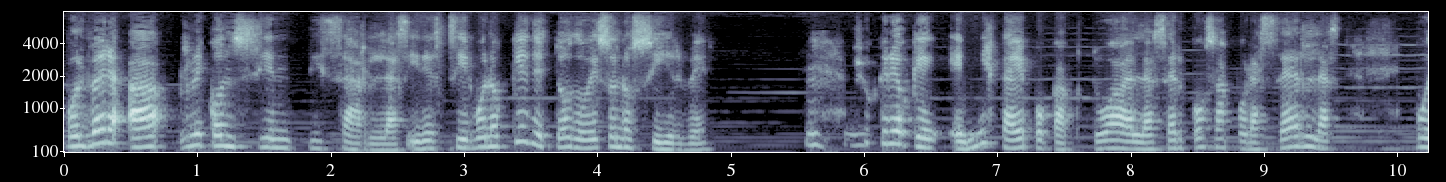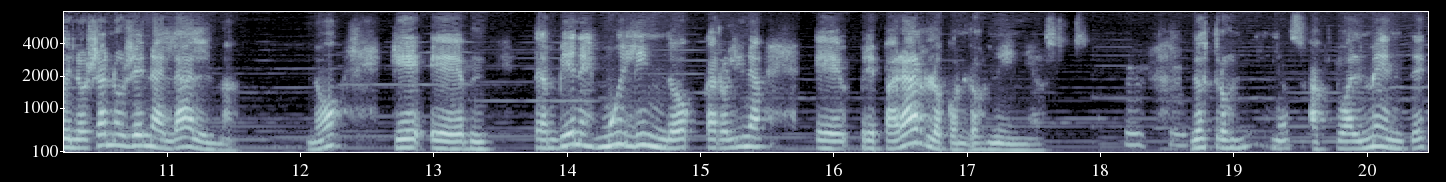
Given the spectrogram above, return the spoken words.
volver a reconcientizarlas y decir, bueno, ¿qué de todo eso nos sirve? Yo creo que en esta época actual, hacer cosas por hacerlas, bueno, ya no llena el alma, ¿no? Que em, también es muy lindo, Carolina, eh, prepararlo con los niños. Nuestros niños actualmente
